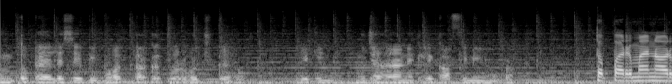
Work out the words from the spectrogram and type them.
तुम तो पहले से भी बहुत ताकतवर हो चुके हो लेकिन मुझे हराने के लिए काफ़ी नहीं होगा। तो परमैन और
